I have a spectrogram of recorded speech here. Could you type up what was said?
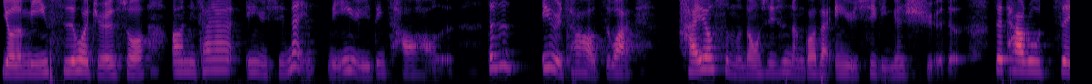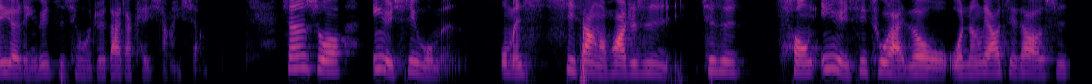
有的迷思会觉得说，哦，你参加英语系，那你英语一定超好的。但是英语超好之外，还有什么东西是能够在英语系里面学的？在踏入这个领域之前，我觉得大家可以想一想，像是说英语系我们。我们系上的话，就是其实从英语系出来之后，我能了解到的是，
